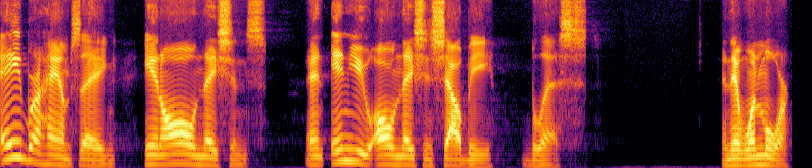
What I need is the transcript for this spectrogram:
Abraham, saying, In all nations, and in you all nations shall be blessed. And then one more,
